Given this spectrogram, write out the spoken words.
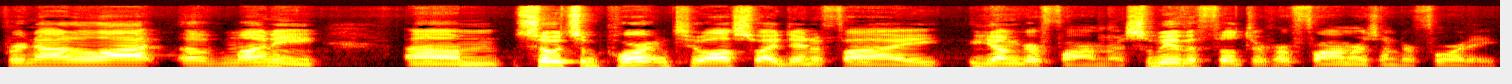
for not a lot of money. Um, so it's important to also identify younger farmers. So we have a filter for farmers under 40,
